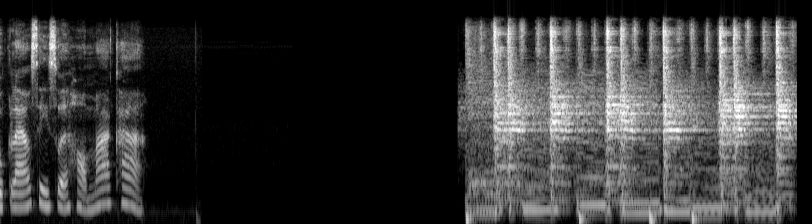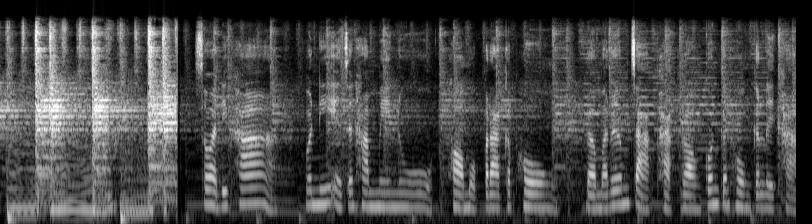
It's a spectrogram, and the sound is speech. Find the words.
ุกแล้วสีสวยหอมมากค่ะสวัสดีค่ะ วันนี้เอ๋จะทำเมนูห่อหมกปลากระพง เรามาเริ่มจากผักรองก้นกระทงกันเลยค่ะ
